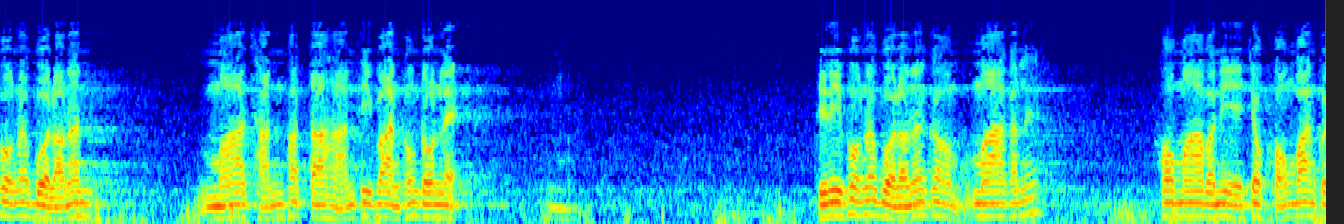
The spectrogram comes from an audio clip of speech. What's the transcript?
พวกนักบวชเหล่านั้น มาฉันพัตตาหารที่บ้านของตนแหละ ทีนี้พวกนักบวชเหล่านั้นก็มากันเลย พอมาบันนี้เจ้าของบ้านก็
